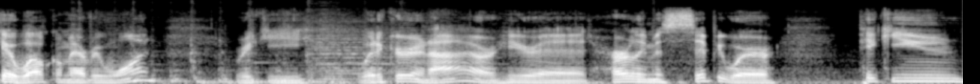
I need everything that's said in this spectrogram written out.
Okay, welcome everyone. Ricky Whitaker and I are here at Hurley, Mississippi, where Picayune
